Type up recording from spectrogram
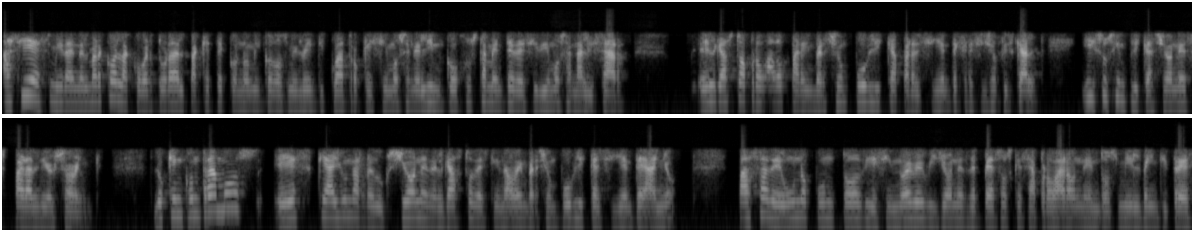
Así es, mira, en el marco de la cobertura del paquete económico 2024 que hicimos en el INCO, justamente decidimos analizar el gasto aprobado para inversión pública para el siguiente ejercicio fiscal y sus implicaciones para el nearshoring. Lo que encontramos es que hay una reducción en el gasto destinado a inversión pública el siguiente año. Pasa de 1.19 billones de pesos que se aprobaron en 2023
